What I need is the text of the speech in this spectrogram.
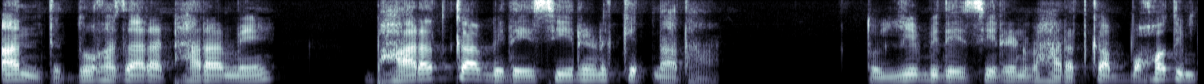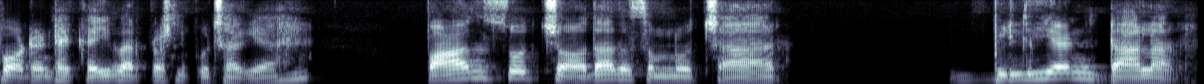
अंत 2018 में भारत का विदेशी ऋण कितना था? तो ये विदेशी ऋण भारत का बहुत इंपॉर्टेंट है। कई बार प्रश्न पूछा गया है। चार बिलियन डॉलर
